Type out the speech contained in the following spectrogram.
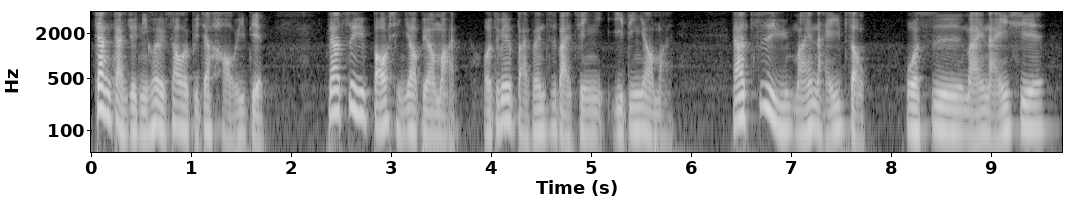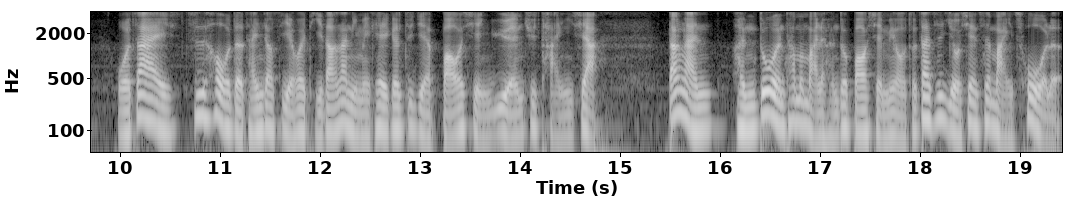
这样感觉你会稍微比较好一点。那至于保险要不要买？我这边百分之百建议一定要买。那至于买哪一种，或是买哪一些，我在之后的财经教师也会提到。那你们可以跟自己的保险员去谈一下。当然，很多人他们买了很多保险没有做，但是有些人是买错了。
